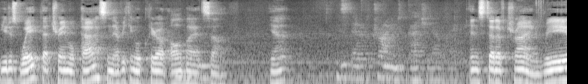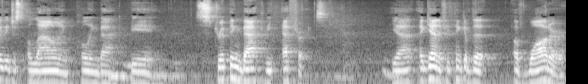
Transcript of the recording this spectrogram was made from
You just wait, that train will pass, and everything will clear out all by itself. Yeah? Instead of trying to catch it up. Instead of trying, really just allowing, pulling back, Mhm. being, stripping back the effort. Yeah. Again, if you think of the of water,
